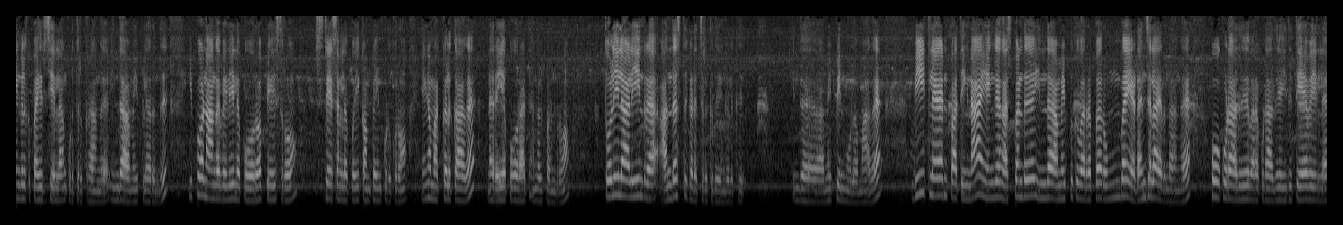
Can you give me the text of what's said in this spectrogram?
எங்களுக்கு பயிற்சி எல்லாம் கொடுத்துருக்குறாங்க இந்த அமைப்பில் இருந்து. இப்போ நாங்கள் வெளியில் போகிறோம் பேசுகிறோம் ஸ்டேஷனில் போய் கம்ப்ளைண்ட் கொடுக்குறோம். எங்கள் மக்களுக்காக நிறைய போராட்டங்கள் பண்ணுறோம் தொழிலாளின்ற அந்தஸ்து கிடச்சிருக்குது எங்களுக்கு. இந்த அமைப்பின் மூலமாக. வீட்டிலன்னு பார்த்தீங்கன்னா எங்கள் ஹஸ்பண்டு இந்த அமைப்புக்கு வர்றப்ப ரொம்ப இடைஞ்சலாக இருந்தாங்க. போகக்கூடாது வரக்கூடாது இது தேவையில்லை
